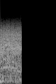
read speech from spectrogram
Bye.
